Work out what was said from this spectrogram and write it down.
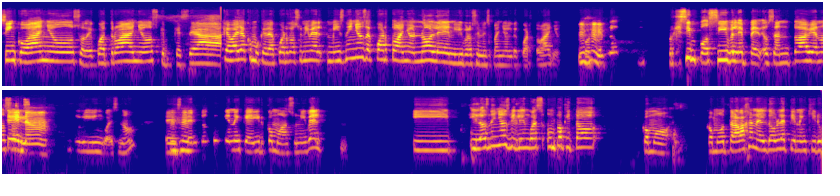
cinco años o de cuatro años, que, sea, que vaya como que de acuerdo a su nivel. Mis niños de cuarto año no leen libros en español de cuarto año, porque, porque es imposible, o sea, todavía no son bilingües, ¿no? Este, entonces tienen que ir como a su nivel. Y, los niños bilingües un poquito como, como trabajan el doble, tienen que ir,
